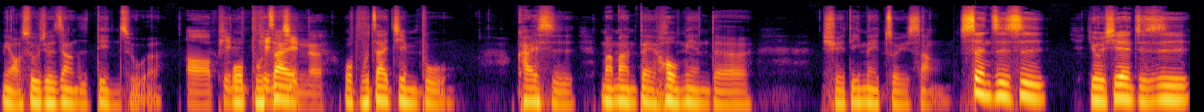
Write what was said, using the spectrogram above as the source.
秒数就这样子定住了，哦，我不再了，我不再进步，开始慢慢被后面的学弟妹追上，甚至是有些人只是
